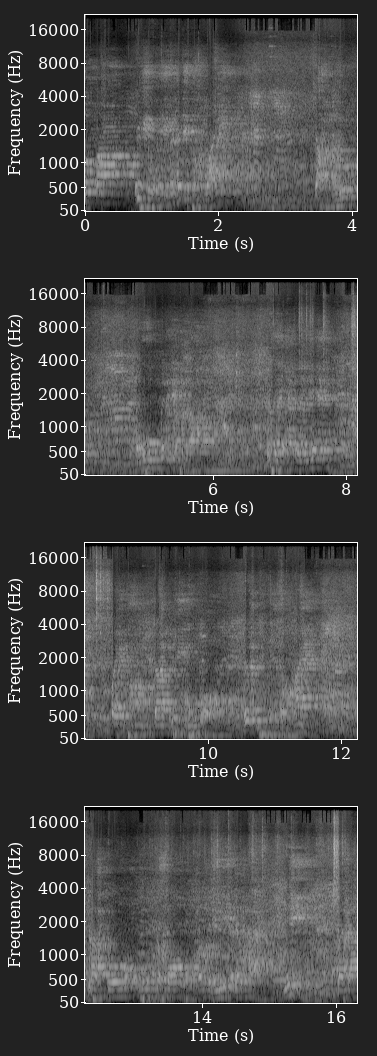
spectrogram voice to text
วงมาพิสูจน์เองไม่ได้ทำไว้จับรู้ครูไม่ได้ทำเราถ้าอยากจะเรียนไปทำตามที่ครูบอกแล้วครูจะสอนให้ถ้าครูครูจะมองผมตรงนี้ก็แล้วกันนี่บรรดา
